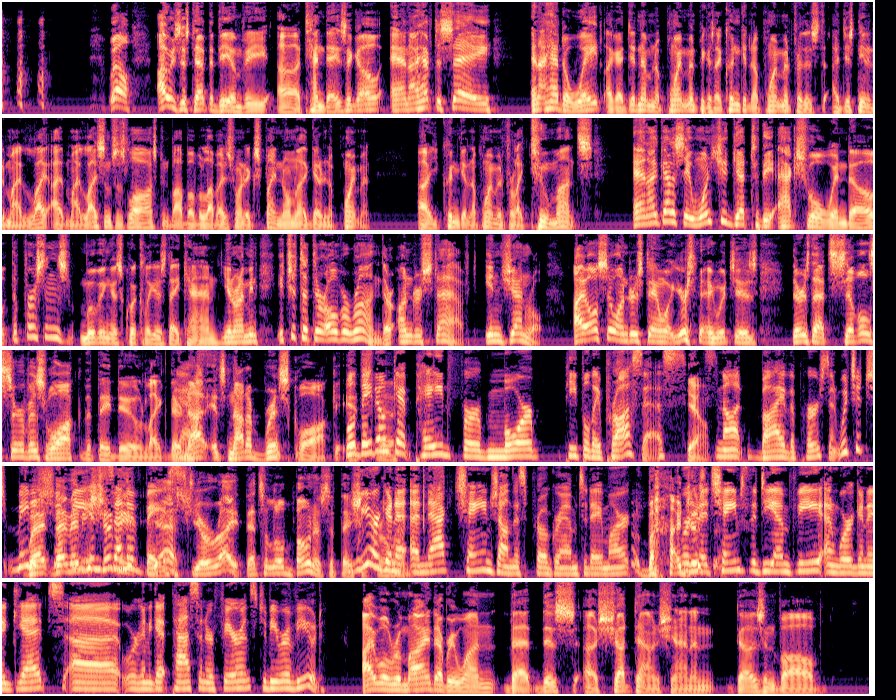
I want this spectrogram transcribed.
Well, I was just at the DMV uh, 10 days ago, and I have to say, and I had to wait. Like, I didn't have an appointment because I couldn't get an appointment for this. I just needed my, li- I, my license was lost and blah, blah, blah. But I just wanted to explain. Normally, I'd get an appointment. Uh, you couldn't get an appointment for like two months. And I've got to say, once you get to the actual window, the person's moving as quickly as they can. You know what I mean? It's just that they're overrun, they're understaffed in general. I also understand what you're saying, which is there's that civil service walk that they do. Like they're Yes. not. It's not a brisk walk. Well, It's they don't the- get paid for more people they process. Yeah. It's not by the person, which it maybe Well, should maybe be incentive based. Yes, you're right. That's a little bonus that they should. We are going to enact change on this program today, Mark. But we're going to change the DMV, and we're going to get uh, we're going to get pass interference to be reviewed. I will remind everyone that this uh, shutdown, Shannon, does involve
